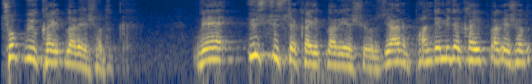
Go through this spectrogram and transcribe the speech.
Çok büyük kayıplar yaşadık. Ve üst üste kayıplar yaşıyoruz. Yani pandemide kayıplar yaşadık.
